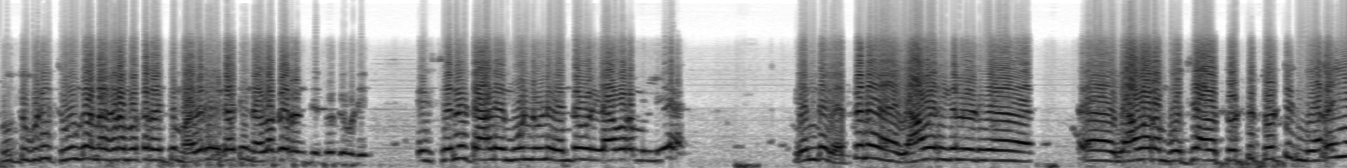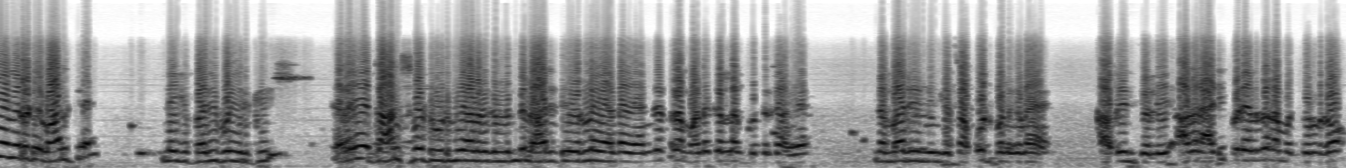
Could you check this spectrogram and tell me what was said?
தூத்துக்குடி தூங்கா நகர மக்கள் இருந்துச்சு மதுரையை காட்டி நல்ல பேர் இருந்துச்சு தூத்துக்குடி. செல்லு ஆலை மூணு எந்த ஒரு வியாபாரம் இல்லையே? எந்த எத்தனை வியாபாரிகளுடைய வியாபாரம் போச்சு? அதை தொட்டு தொட்டு நிறைய பேருடைய வாழ்க்கை இன்னைக்கு பறி போயிருக்கு. நிறைய டிரான்ஸ்போர்ட் உரிமையாளர்கள் வந்து லாரி டிரைவர்லாம் என்கிட்ட எங்கிட்ட மனுக்கள்லாம் கொடுத்துருக்காங்க? இந்த மாதிரி நீங்க சப்போர்ட் பண்ணுங்களேன் அப்படின்னு சொல்லி அதன் அடிப்படையில தான் நம்ம சொல்றோம்.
